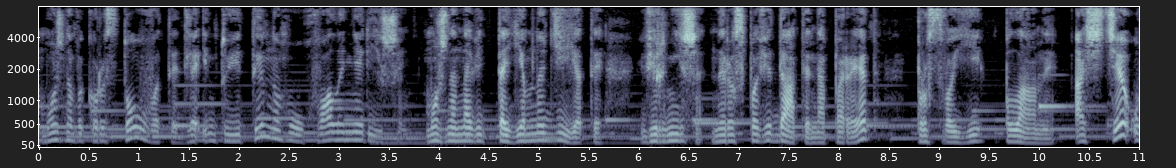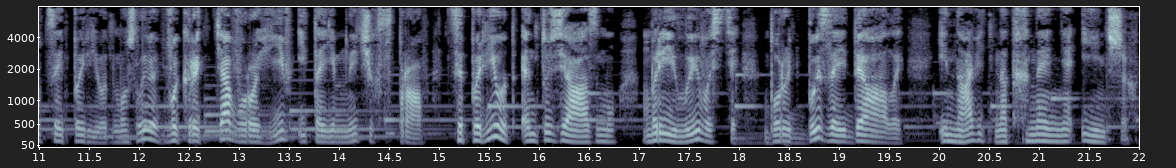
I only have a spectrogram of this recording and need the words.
можна використовувати для інтуїтивного ухвалення рішень. Можна навіть таємно діяти, вірніше не розповідати наперед про свої плани. А ще у цей період можливе викриття ворогів і таємничих справ. Це період ентузіазму, мрійливості, боротьби за ідеали і навіть натхнення інших.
